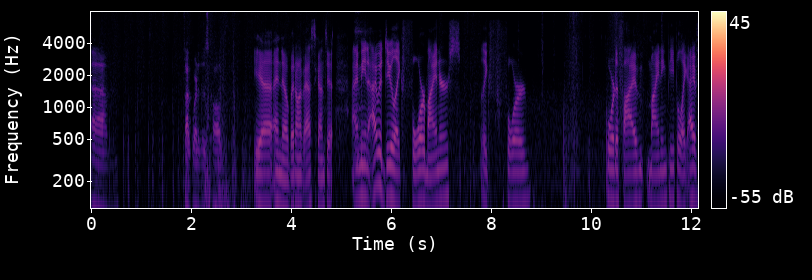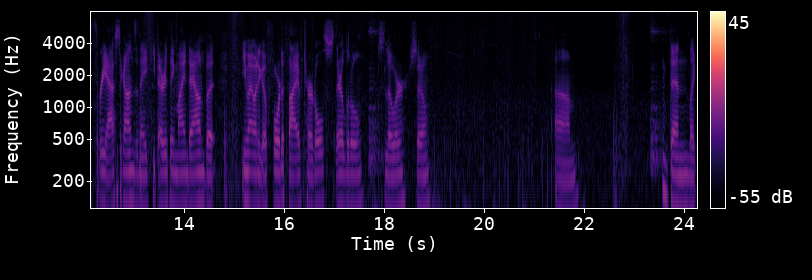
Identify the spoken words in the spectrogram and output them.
Um, fuck, what are those called? Yeah, I know, but I don't have Astegons yet. I mean, I would do like four miners, like four, four to five mining people. Like I have three Astegons and they keep everything mined down, but you might want to go four to five turtles. They're a little slower, so. Um. Then like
